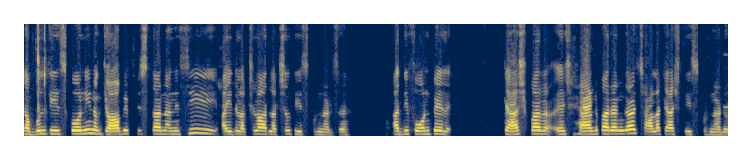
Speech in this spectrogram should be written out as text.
డబ్బులు తీసుకొని నాకు జాబ్ ఇప్పిస్తాను అనేసి ఐదు లక్షలు ఆరు లక్షలు తీసుకున్నాడు సార్. అది ఫోన్ పే క్యాష్ పర హ్యాండ్ పరంగా చాలా క్యాష్ తీసుకున్నాడు.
